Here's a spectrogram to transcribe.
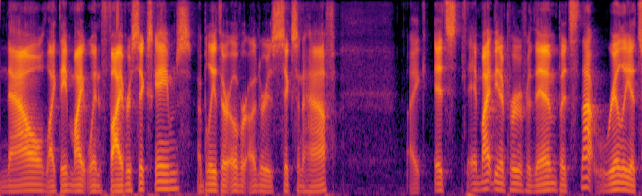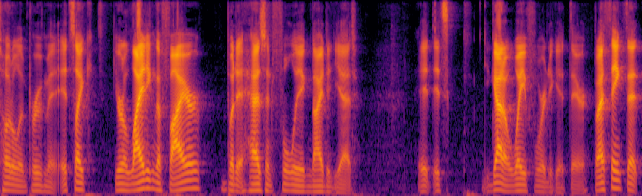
now, like they might win five or six games. I believe their over under is six and a half. Like it's it might be an improvement for them, but it's not really a total improvement. It's like you're lighting the fire, but it hasn't fully ignited yet. It, it's you gotta wait for it to get there. But I think that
